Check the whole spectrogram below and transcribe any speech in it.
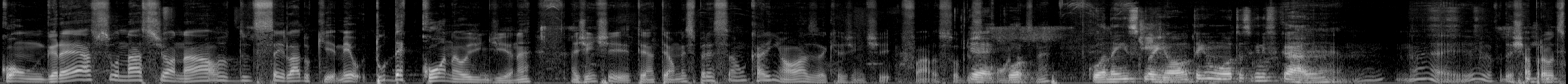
Congresso Nacional do sei lá do que. Meu, tudo é Kona hoje em dia, né? A gente tem até uma expressão carinhosa que a gente fala sobre os é, Konas, né? Kona em espanhol tem um outro significado, né? é, né? É, eu vou deixar para outros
